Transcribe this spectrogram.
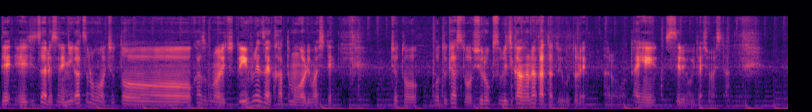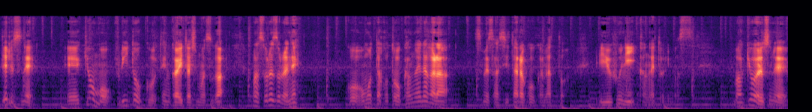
で、えー、実はですね、2月の方、ちょっと家族の方でちょっとインフルエンザにかかったものがおりまして、ちょっと、ポッドキャストを収録する時間がなかったということで、あの大変失礼をいたしました。でですね、えー、今日もフリートークを展開いたしますが、まあ、それぞれね、こう思ったことを考えながら進めさせていただこうかなというふうに考えております。まあ、今日はですね、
